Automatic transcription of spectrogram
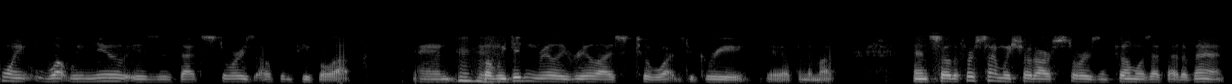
point, what we knew is is that stories open people up, and mm-hmm. but we didn't really realize to what degree they opened them up. And so the first time we showed our stories in film was at that event,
